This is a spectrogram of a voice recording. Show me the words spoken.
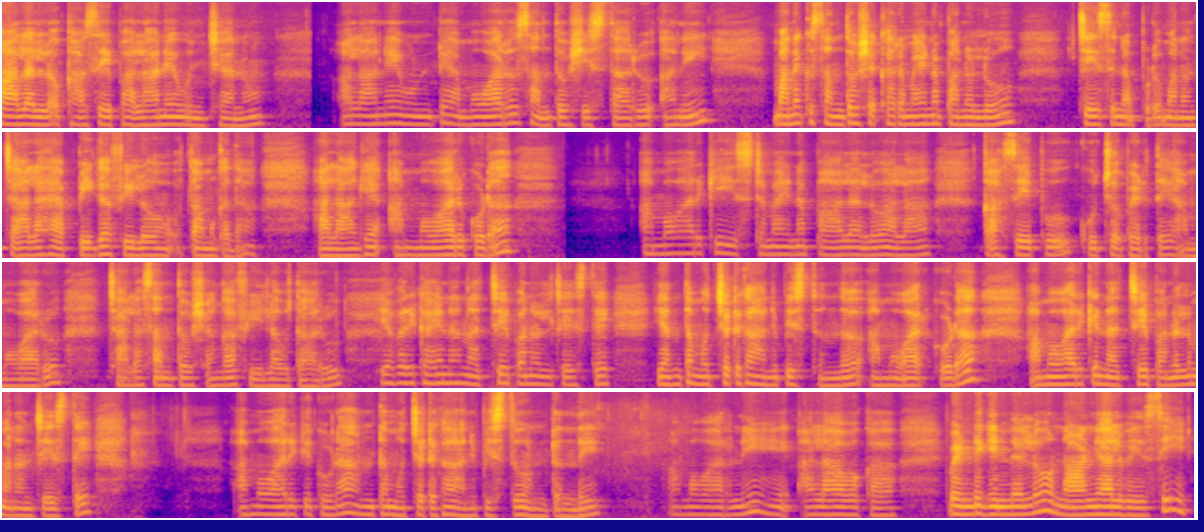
పాలల్లో కాసేపు అలానే ఉంచాను. అలానే ఉంటే అమ్మవారు సంతోషిస్తారు అని మనకు సంతోషకరమైన పనులు చేసినప్పుడు మనం చాలా హ్యాపీగా ఫీల్ అవుతాము కదా. అలాగే అమ్మవారు కూడా అమ్మవారికి ఇష్టమైన పాలలో అలా కాసేపు కూర్చోపెడితే అమ్మవారు చాలా సంతోషంగా ఫీల్ అవుతారు. ఎవరికైనా నచ్చే పనులు చేస్తే ఎంత ముచ్చటగా అనిపిస్తుందో అమ్మవారు కూడా అమ్మవారికి నచ్చే పనులు మనం చేస్తే అమ్మవారికి కూడా అంత ముచ్చటగా అనిపిస్తూ ఉంటుంది. అమ్మవారిని అలా ఒక వెండి గిన్నెలో నాణ్యాలు వేసి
